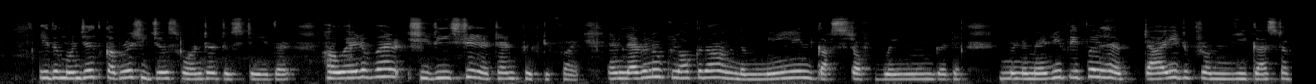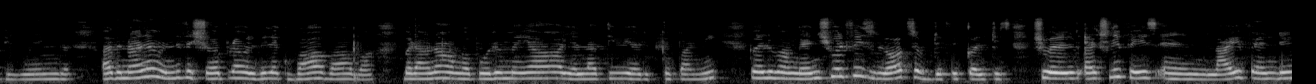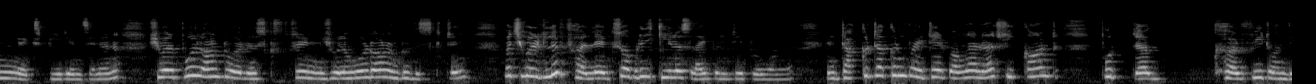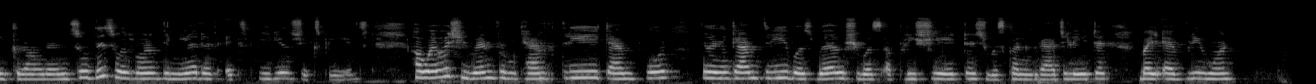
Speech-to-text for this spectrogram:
இது முடிஞ்சதுக்கப்புறம் she just wanted to stay there. However, she reached it at 10.55 and 11 o'clock தான் the main gust of wind. Many people have died from the gust of the wind. அதனால வந்து the Sherpa will be like வா வா வா but ஆனால் அவங்க பொறுமையாக எல்லாத்தையும் எடுத்து பண்ணி வருவாங்க and she will face lots of difficulties she will actually face a life ending experience என்னன்னா she will pull on to a string she will hold on to the string but she will lift her legs so அப்படியே கீழே slide பண்ணிட்டே போவாங்க and டக்கு டக்குன்னு போயிட்டே இருப்பாங்க ஆனால் she can't put uh, her feet on the ground and so this was one of the near death experience she experienced however she went from camp 3 camp 4 and camp 3 was where she was appreciated she was congratulated by everyone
